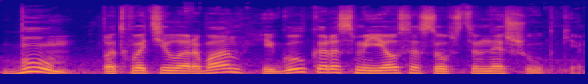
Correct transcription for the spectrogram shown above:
«Бум!» — подхватил Арман, и гулко рассмеялся собственной шутке.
